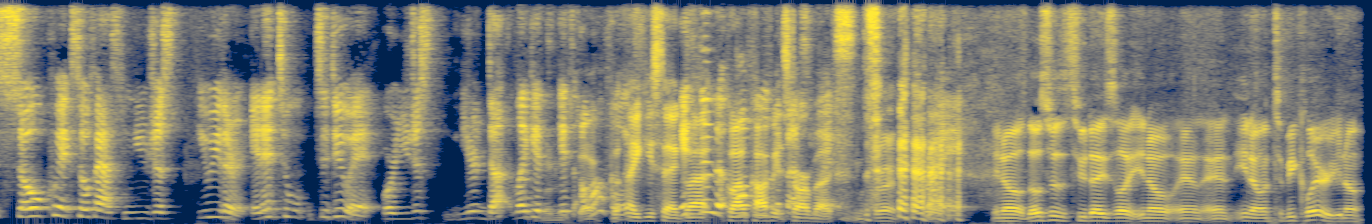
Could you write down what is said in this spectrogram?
so quick, so fast, and you just, you either in it to to do it or you just you're done. Like it's it's just done. awful. like you said, it's go out, go out coffee at the best way. Starbucks. That's right. That's right. Right. You know, those are the two days, like you know, and and you know, and to be clear, you know,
